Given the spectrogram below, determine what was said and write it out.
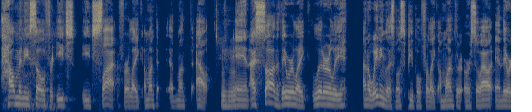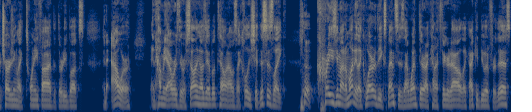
how many sold for each, each slot for like a month, a month out. Mm-hmm. And I saw that they were like literally on a waiting list, most people for like a month or, or so out. And they were charging like 25 to 30 bucks an hour. And how many hours they were selling, I was able to tell. And I was like, holy shit, this is like crazy amount of money. Like, what are the expenses? I went there, I kind of figured out like I could do it for this.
